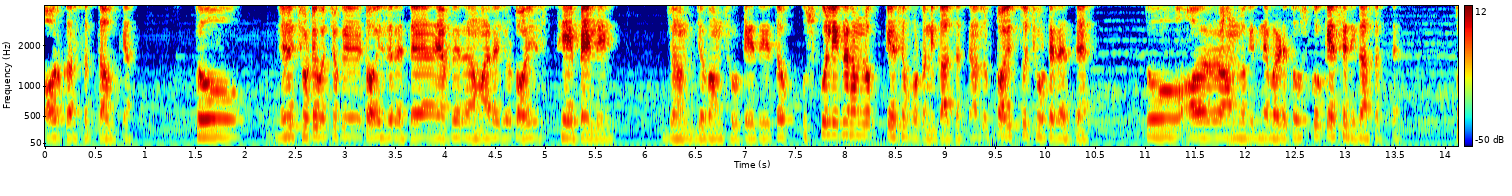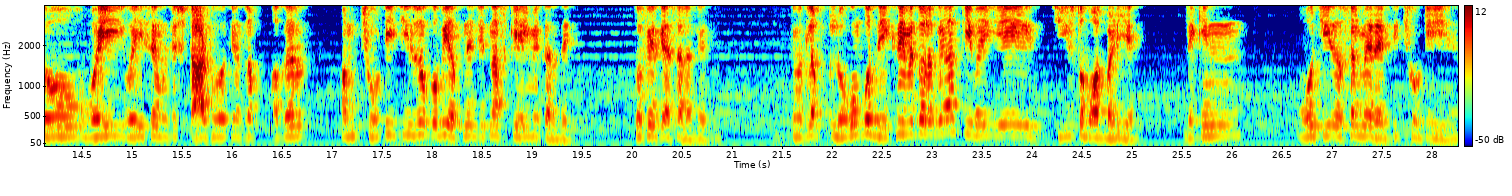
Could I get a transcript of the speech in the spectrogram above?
और कर सकता हूँ क्या? तो जैसे छोटे बच्चों के टॉयज रहते हैं या फिर हमारे जो टॉयज थे पहले, जो हम, जब हम छोटे थे तो उसको लेकर हम लोग कैसे फ़ोटो निकाल सकते हैं? मतलब टॉयज तो छोटे रहते हैं। तो और हम लोग इतने बड़े तो उसको कैसे दिखा सकते हैं? तो वही वही से मुझे स्टार्ट हुआ कि मतलब अगर हम छोटी चीज़ों को भी अपने जितना स्केल में कर दें तो फिर कैसा लगेगा? कि मतलब लोगों को देखने में तो लगेगा कि भाई ये चीज़ तो बहुत बड़ी है लेकिन वो चीज़ असल में रहती छोटी ही है।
